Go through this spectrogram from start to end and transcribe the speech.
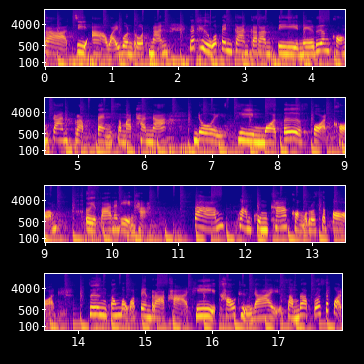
ตรา GR ไว้บนรถนั้น ก็ถือว่าเป็นการการันตีในเรื่องของการปรับแต่งสมรรถนะ โดยทีมมอเตอร์สปอร์ตของ t o y ยต้นั่นเองค่ะ 3. ความคุ้มค่าของรถสปอร์ต ซึ่งต้องบอกว่าเป็นราคาที่เข้าถึงได้สำหรับรถสปอร์ต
